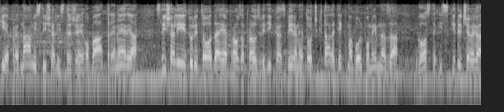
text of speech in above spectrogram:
ki je pred nami. Slišali ste že oba trenerja. Slišali tudi to, da je pravzaprav z vidika zbiranja točk tale tekma bolj pomembna za goste iz Kidričevega,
